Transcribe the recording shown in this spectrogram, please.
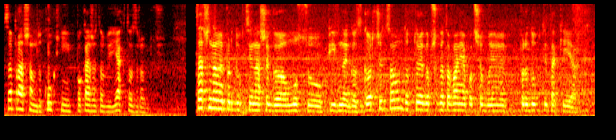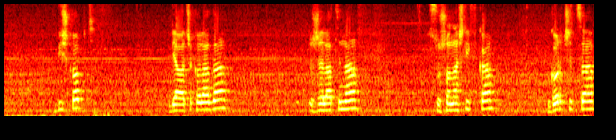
Zapraszam do kuchni, pokażę Tobie jak to zrobić. Zaczynamy produkcję naszego musu piwnego z gorczycą, do którego przygotowania potrzebujemy produkty takie jak biszkopt, biała czekolada, żelatyna, suszona śliwka, gorczyca,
